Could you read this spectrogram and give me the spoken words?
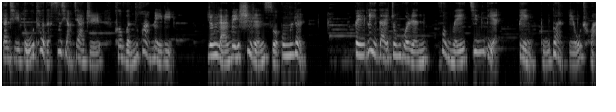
但其独特的思想价值和文化魅力，仍然为世人所公认，被历代中国人奉为经典，并不断流传。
